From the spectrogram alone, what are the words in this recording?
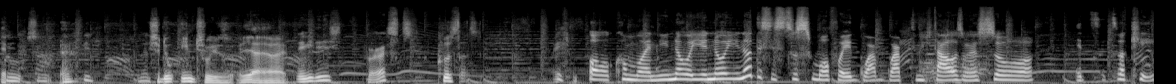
to Should do intros. Yeah, right. ladies first. Closest. Oh come on, you know, you know, you know, this is too small for a guap guap three thousand, so it's it's okay.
